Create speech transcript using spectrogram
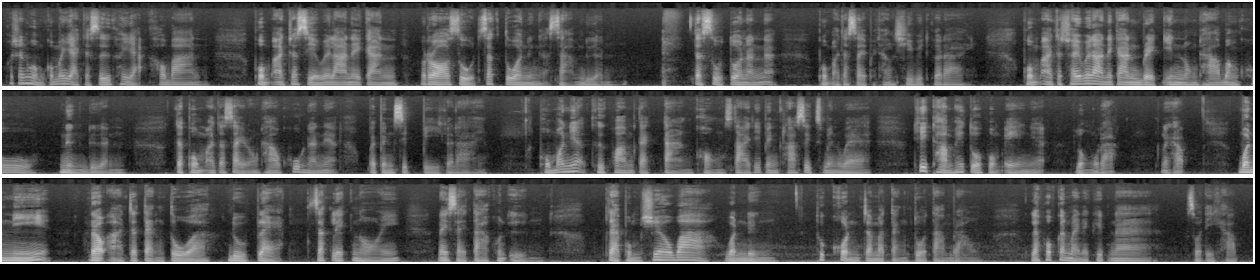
เพราะฉะนั้นผมก็ไม่อยากจะซื้อขยะเข้าบ้าน ผมอาจจะเสียเวลาในการรอสูตรสักตัวหนึ่งอะสามเดือน แต่สูตรตัวนั้นน่ะผมอาจจะใส่ไปทั้งชีวิตก็ได้ ผมอาจจะใช้เวลาในการเบรกอินรองเท้าบางคู่ 1 เดือน แต่ผมอาจจะใส่รองเท้าคู่นั้นเนี่ยไปเป็น 10 ปีก็ได้ ผมว่าเนี่ยคือความแตกต่างของสไตล์ที่เป็นคลาสสิกแมนแวร์ที่ทำให้ตัวผมเองเนี่ยหลงรักนะครับ วันนี้เราอาจจะแต่งตัวดูแปลกสักเล็กน้อยในสายตาคนอื่น แต่ผมเชื่อว่าวันหนึ่งทุกคนจะมาแต่งตัวตามเรา และพบกันใหม่ในคลิปหน้า สวัสดีครับ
